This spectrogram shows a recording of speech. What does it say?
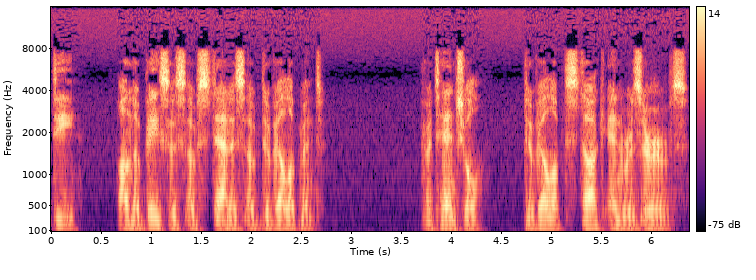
D. On the basis of status of development. Potential, developed stock and reserves.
